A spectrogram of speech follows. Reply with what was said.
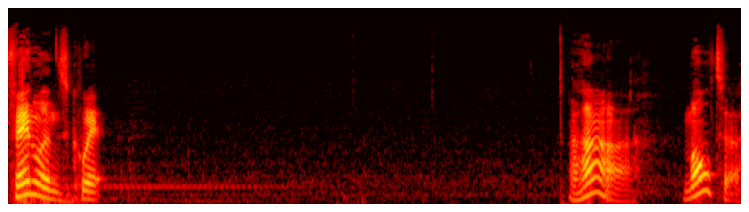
Finland's quit. Aha, Malta.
